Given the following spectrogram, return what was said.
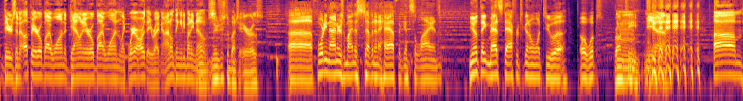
there's an up arrow by one, a down arrow by one. Like where are they right now? I don't think anybody knows. They're just a bunch of arrows. Uh, 49ers minus seven and a half against the Lions. You don't think Matt Stafford's going to want to? Uh, oh, whoops, wrong team. Yeah. um.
